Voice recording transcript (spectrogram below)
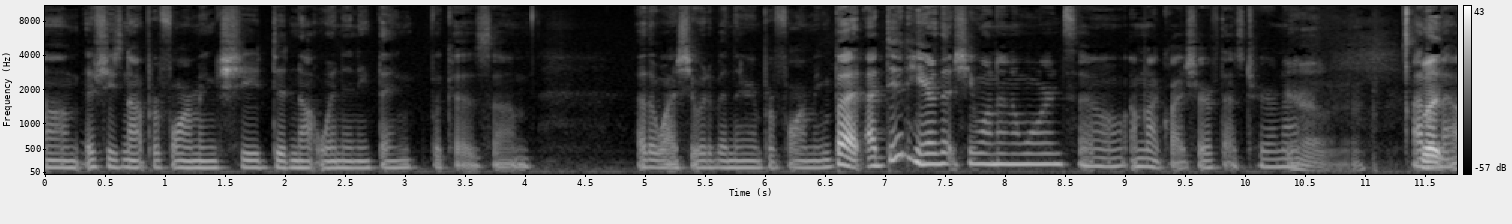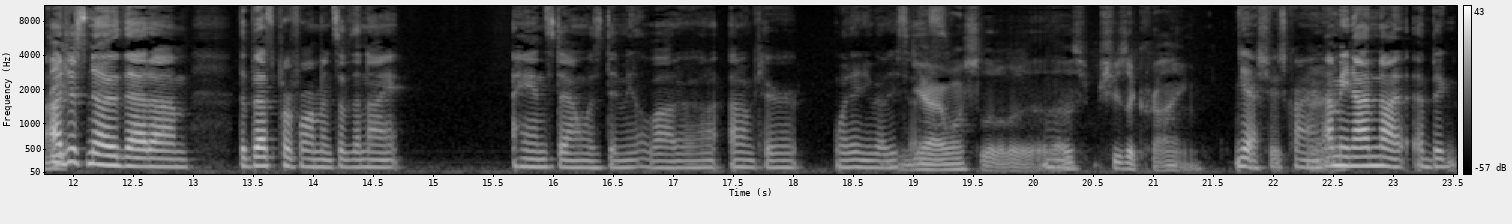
um, if she's not performing, she did not win anything because um, otherwise she would have been there and performing. But I did hear that she won an award, so I'm not quite sure if that's true or not. yeah, I don't know. I don't know. I just know that um, the best performance of the night, hands down, was Demi Lovato. I don't care what anybody says. Yeah, I watched a little bit of that. Mhm. that was, she was like crying. Yeah, she was crying. Yeah. I mean, I'm not a big.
